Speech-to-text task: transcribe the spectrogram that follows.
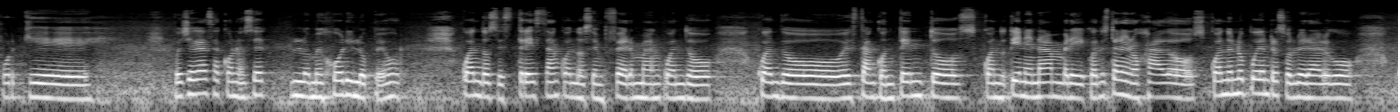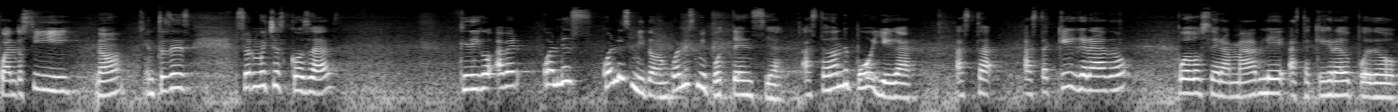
porque pues llegas a conocer lo mejor y lo peor. Cuando se estresan, cuando se enferman, cuando, cuando están contentos, cuando tienen hambre, cuando están enojados, cuando no pueden resolver algo, cuando sí, ¿no? Entonces, son muchas cosas que digo, a ver, ¿cuál es, cuál es mi don? ¿Cuál es mi potencia? ¿Hasta dónde puedo llegar? ¿Hasta, hasta qué grado puedo ser amable? ¿Hasta qué grado puedo,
